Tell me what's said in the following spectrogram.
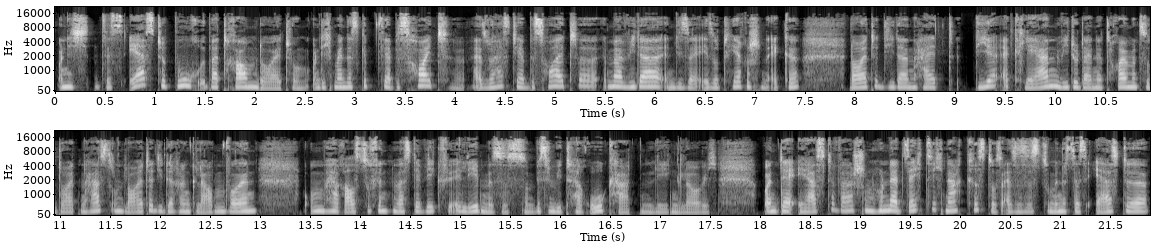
Und ich, das erste Buch über Traumdeutung, und ich meine, das gibt's ja bis heute. Also du hast ja bis heute immer wieder in dieser esoterischen Ecke Leute, die dann halt dir erklären, wie du deine Träume zu deuten hast und Leute, die daran glauben wollen, um herauszufinden, was der Weg für ihr Leben ist. Es ist so ein bisschen wie Tarotkarten legen, glaube ich. Und der erste war schon 160 nach Christus. Also es ist zumindest das erste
